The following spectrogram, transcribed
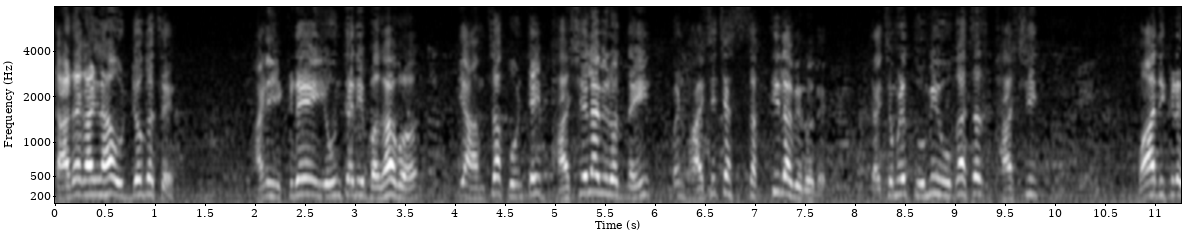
ताड्या घालणं हा उद्योगच आहे. आणि इकडे येऊन त्यांनी बघावं की आमचा कोणत्याही भाषेला विरोध नाही पण भाषेच्या सक्तीला विरोध आहे. त्याच्यामुळे तुम्ही उगाच भाषिक वाद इकडे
